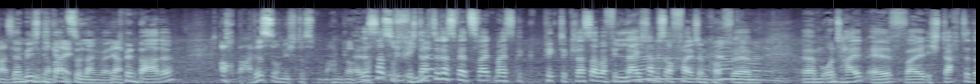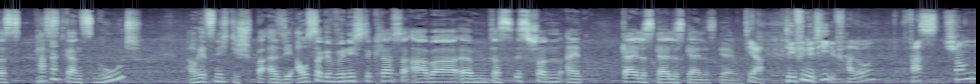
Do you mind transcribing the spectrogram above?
quasi. Dann bin ich nicht dabei. ganz so langweilig. Ja. Ich bin Bade. Auch Bades doch nicht, das machen glaube Äh, Das so ich, ich viele? dachte, das wäre zweitmeistgepickte Klasse, aber vielleicht habe ich es auch falsch im Kopf. ja, okay, ähm, Mann, ähm, und halb elf, weil ich dachte, das passt ganz gut. Auch jetzt nicht die, Spa also die außergewöhnlichste Klasse, aber ähm, das ist schon ein geiles, geiles, geiles Game. Ja, definitiv. Hallo? Fast schon.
